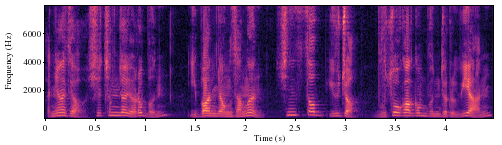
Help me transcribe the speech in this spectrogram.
안녕하세요 시청자 여러분. 이번 영상은 신섭 유저 무소가금 분들을 위한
